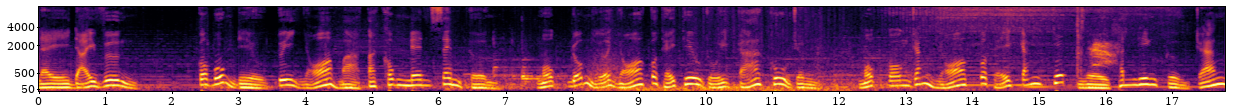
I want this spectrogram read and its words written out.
Này đại vương, có bốn điều tuy nhỏ mà ta không nên xem thường. Một đốm lửa nhỏ có thể thiêu rụi cả khu rừng. Một con rắn nhỏ có thể cắn chết người thanh niên cường tráng.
